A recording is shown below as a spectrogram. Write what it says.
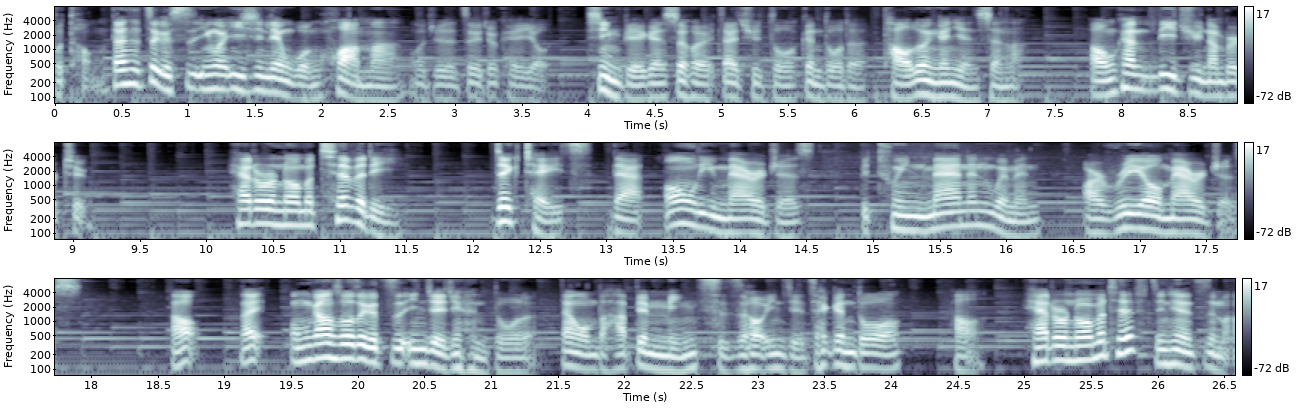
不同。但是这个是因为异性恋文化吗？我觉得这个就可以有性别跟社会再去多更多的讨论跟延伸了。好，我们看例句 number two。Heteronormativity dictates that only marriages between men and women Are real marriages。好，来，我们刚刚说这个字音节已经很多了，但我们把它变名词之后，音节再更多哦。好，heteronormative 今天的字嘛，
